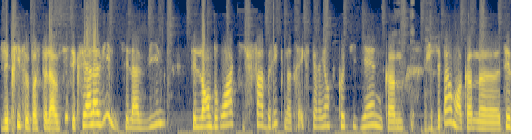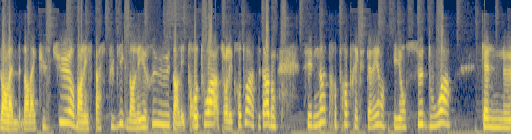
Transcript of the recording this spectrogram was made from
j'ai pris ce poste-là aussi, c'est que c'est à la ville. C'est la ville c'est l'endroit qui fabrique notre expérience quotidienne, comme je sais pas moi, comme euh, tu sais dans la dans la culture, dans l'espace public, dans les rues, dans les trottoirs, sur les trottoirs, etc. Donc c'est notre propre expérience et on se doit qu'elle ne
